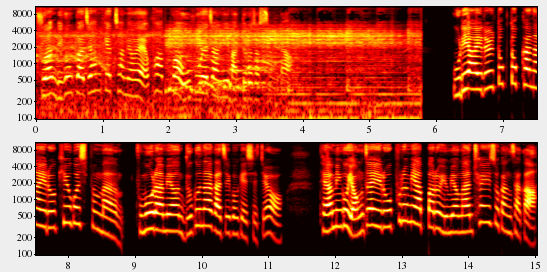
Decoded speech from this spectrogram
주한 미군까지 함께 참여해 화합과 우호회장이 만들어졌습니다. 우리 아이를 똑똑한 아이로 키우고 싶은 마음, 부모라면 누구나 가지고 계시죠? 대한민국 영재 1호 푸르미 아빠로 유명한 최희수 강사가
